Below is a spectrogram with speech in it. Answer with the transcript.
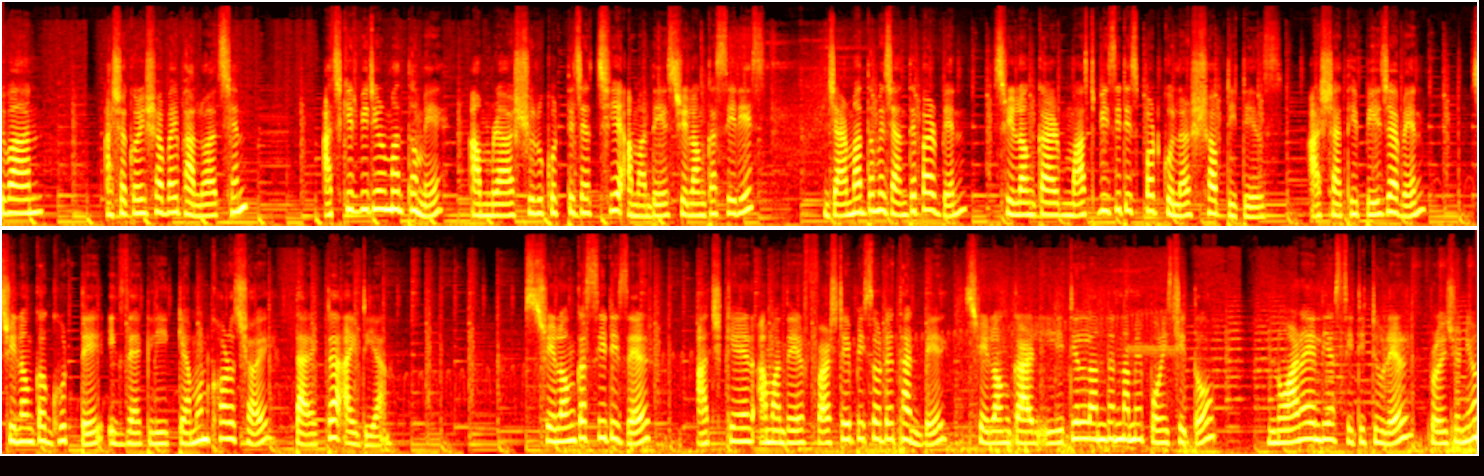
এভরিওয়ান আশা করি সবাই ভালো আছেন। আজকের ভিডিওর মাধ্যমে আমরা শুরু করতে যাচ্ছি আমাদের শ্রীলঙ্কা সিরিজ। যার মাধ্যমে জানতে পারবেন শ্রীলঙ্কার মাস্ট ভিজিট স্পটগুলোর সব ডিটেলস আর সাথে পেয়ে যাবেন শ্রীলঙ্কা ঘুরতে এক্স্যাক্টলি কেমন খরচ হয় তার একটা আইডিয়া শ্রীলঙ্কা সিরিজের আজকের আমাদের ফার্স্ট এপিসোডে থাকবে শ্রীলঙ্কার লিটল লন্ডন নামে পরিচিত নোয়ারা এলিয়া সিটি ট্যুরের প্রয়োজনীয়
